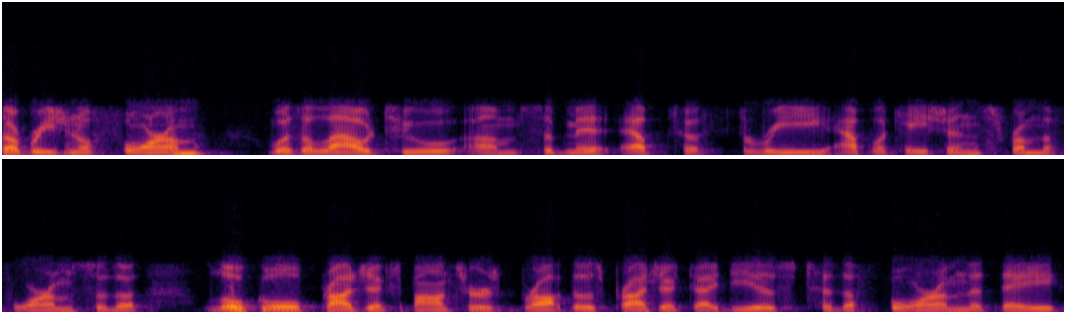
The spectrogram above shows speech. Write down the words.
subregional forum was allowed to um, submit up to three applications from the forum. So the local project sponsors brought those project ideas to the forum that they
